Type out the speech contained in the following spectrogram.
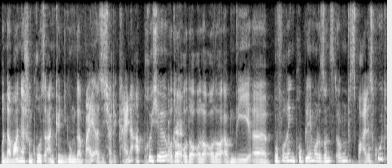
und da waren ja schon große Ankündigungen dabei. Also ich hatte keine Abbrüche Okay. oder, oder, oder, oder irgendwie äh, Buffering-Probleme oder sonst irgendwas. War alles gut.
